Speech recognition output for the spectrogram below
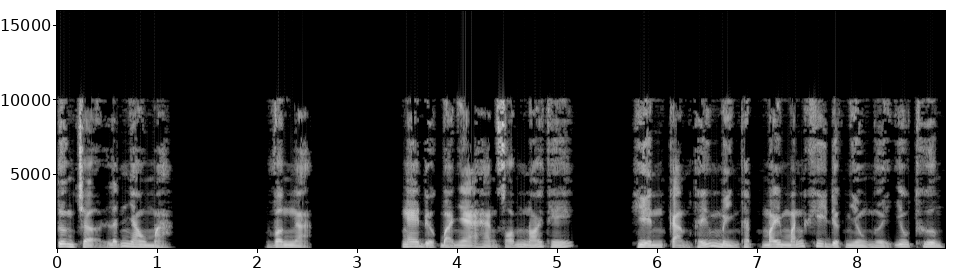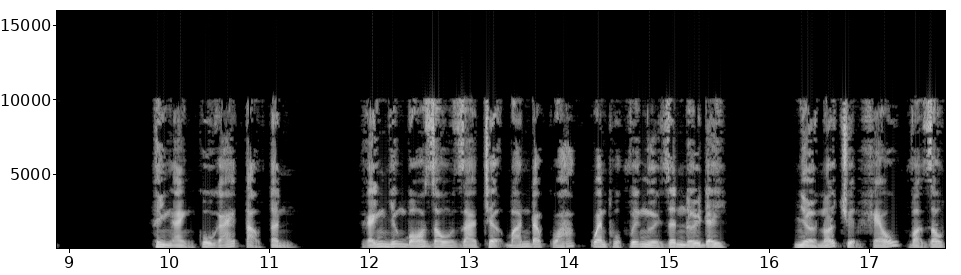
Tương trợ lẫn nhau mà. Vâng ạ. Nghe được bà nhà hàng xóm nói thế, Hiền cảm thấy mình thật may mắn khi được nhiều người yêu thương. Hình ảnh cô gái Tảo Tần, gánh những bó rau ra chợ bán đã quá quen thuộc với người dân nơi đây. Nhờ nói chuyện khéo và rau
